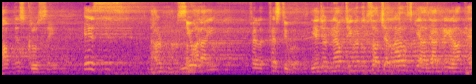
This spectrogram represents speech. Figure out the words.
of this crusade, इस धर्म न्यू लाइफ Festival. ये जो नव जीवन उत्सव चल रहा है उसकी आज आखिरी रात है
